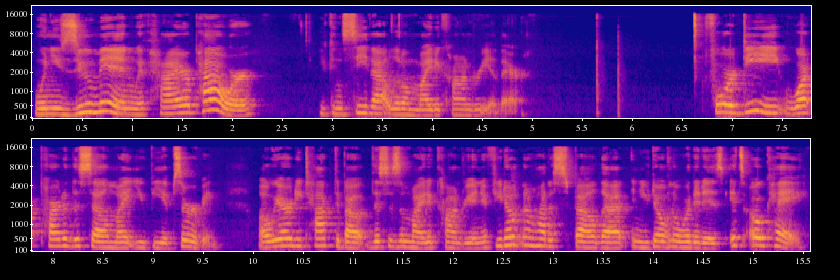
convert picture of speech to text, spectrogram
When you zoom in with higher power, you can see that little mitochondria there. 4D, what part of the cell might you be observing? Well, we already talked about this is a mitochondria, and if you don't know how to spell that and you don't know what it is, it's okay.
